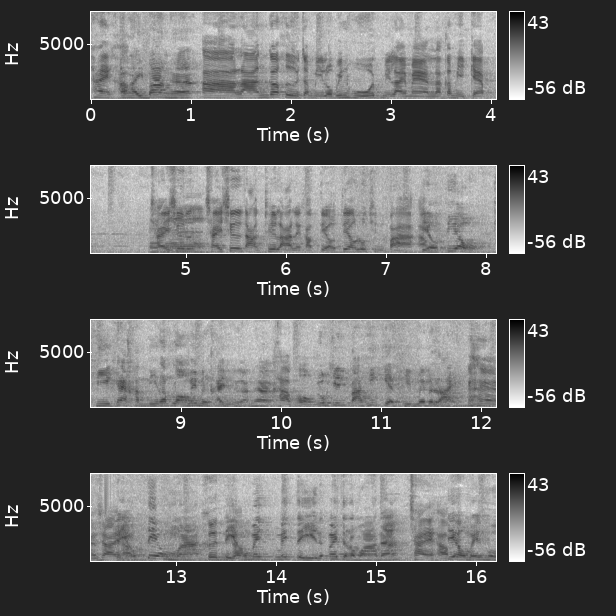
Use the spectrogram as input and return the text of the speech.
ใช่ครับอะไรบ้างฮะ อ่าร้านก็คือจะมีโรบินฮูดมีไลแมนแล้วก็มีแก๊ปใช้ชื่ออ๋อใช้ชื่อตามชื่อร้านเลยครับเตี๋ยวเตี้ยวลูกชิ้นปลาครับ เตี๋ยวเตี้ยวทีแค่คำนี้รับรองไม่มีใครเหมือนฮะครับผมลูกชิ้นปลาที่เกียรติพิมพ์ไม่เป็นไรใช่คเตี๋รัยบวเตี้ยวมาขึ้นเตี๋ยวครับไม่ไม่ตีไม่จรวานะ ใช่ครับเตี้ยวไม่โทร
